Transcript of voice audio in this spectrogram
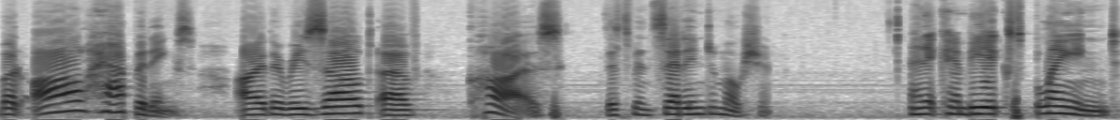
but all happenings are the result of cause that's been set into motion. And it can be explained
